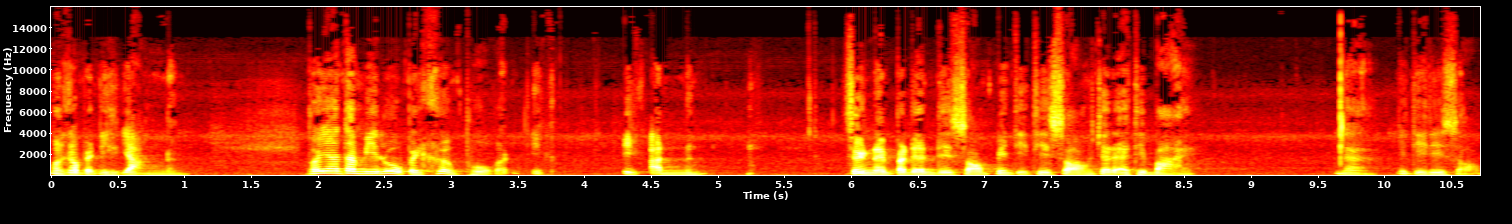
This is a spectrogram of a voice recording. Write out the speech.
มันก็เป็นอีกอย่างหนึ่งเพราะฉะนั้นถ้ามีลูกเป็นเครื่องผูกอีกอีกอันหนึ่งซึ่งในประเด็นที่สองมิติที่สองจะได้อธิบายนะมิติที่สอง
